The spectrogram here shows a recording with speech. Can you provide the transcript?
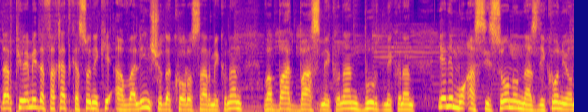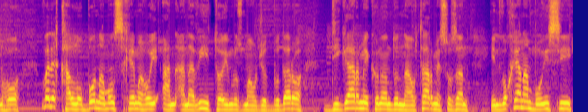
Дар пирамида фақат касоне ки аввалин шуда корро сар мекунанд ва баъд баҳс мекунанд бурд мекунанд. Яъне муассисону наздикони онҳо вале қаллобон ҳамон схемаҳои анъанавӣ то имрӯз мавҷуд бударо дигар мекунанду навтар месозанд. Ин воқеан ҳам боиси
